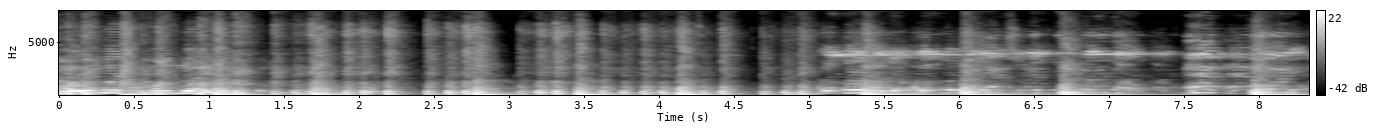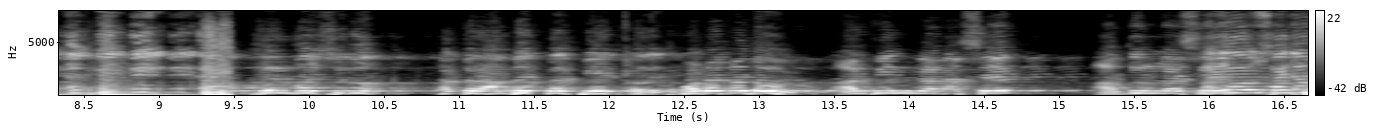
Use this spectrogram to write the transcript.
রৌনক মন্ডল ডক্টর আম্বেদকর কলেজে। দৌড় আরভিন রানা শেখ আব্দুল্লাহ শেখ সাজাও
